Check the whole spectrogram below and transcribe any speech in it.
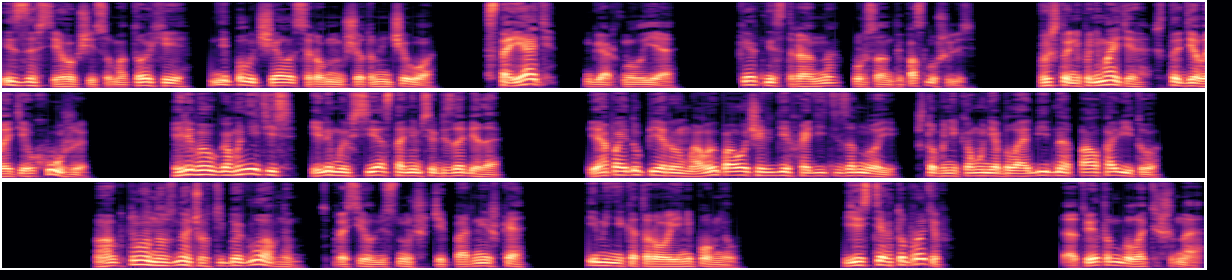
из-за всеобщей суматохи не получалось ровным счетом ничего. «Стоять!» — гаркнул я. Как ни странно, курсанты послушались. Вы что, не понимаете, что делаете хуже? Или вы угомонитесь, или мы все останемся без обеда. Я пойду первым, а вы по очереди входите за мной, чтобы никому не было обидно по алфавиту». «А кто назначил тебя главным?» — спросил веснушчатый парнишка, имени которого я не помнил. «Есть те, кто против?» Ответом была тишина.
